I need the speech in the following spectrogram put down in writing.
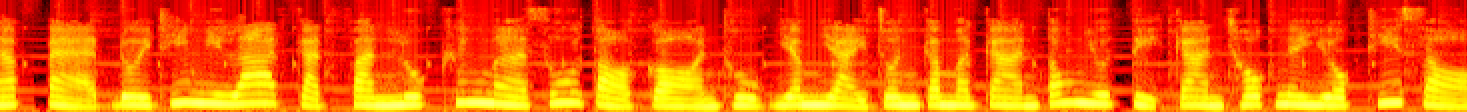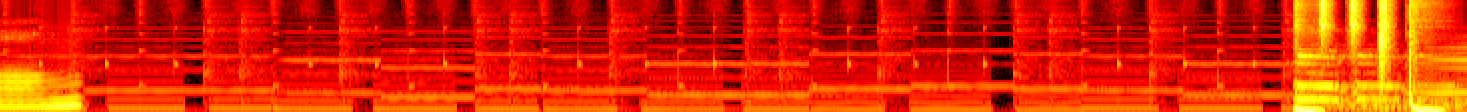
นับแปดโดยที่มิลาดกัดฟันลุกขึ้นมาสู้ต่อก่อน ถูกยำใหญ่จนกรรมการต้องยุติการชกในยกที่สอง Yeah.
